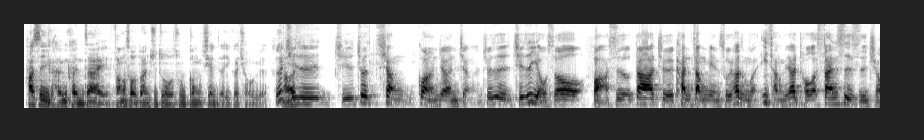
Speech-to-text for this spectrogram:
他是一个很肯在防守端去做出贡献的一个球员。所以其实其实就像冠人教练讲的，就是其实有时候法师大家觉得看账面数，他怎么一场比赛投了三四十球。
